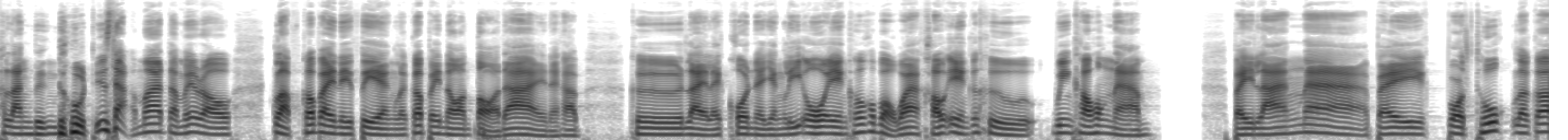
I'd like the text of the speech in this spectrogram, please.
พลังดึงดูดที่สามารถทำให้เรากลับเข้าไปในเตียงแล้วก็ไปนอนต่อได้นะครับ คือหลาย ๆ คนเนี่ยอย่างลีโอเองเขาก็บอกว่าเขาเองก็คือวิ่งเข้าห้องน้ำไปล้างหน้าไปปลดทุกข์แล้วก็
